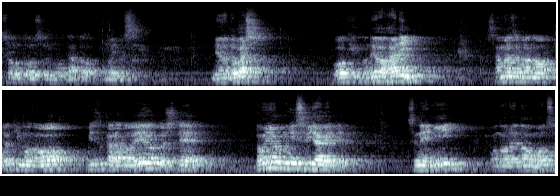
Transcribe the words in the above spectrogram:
相当するものだと思います。根を伸ばし大きく根を張りさまざまな良きものを自らの栄養として貪欲に吸い上げて常に己の持つ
